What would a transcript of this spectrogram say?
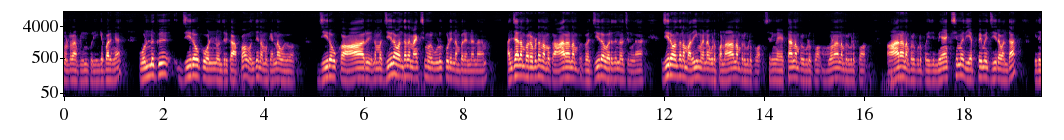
சொல்கிறேன் அப்படின்னு புரியும். இங்கே பாருங்கள் ஒன்றுக்கு ஜீரோவுக்கு ஒன்று வந்திருக்கா. அப்போ வந்து நமக்கு என்ன வரும்? ஜீரோவுக்கு ஆறு. நம்ம ஜீரோ வந்தாலும் மேக்ஸிமம் கொடுக்கக்கூடிய நம்பர் என்னென்னா அஞ்சாம் நம்பரை விட நமக்கு ஆறாம் நம்பர் இப்போ ஜீரோ வருதுன்னு வச்சுங்களேன் ஜீரோ வந்தால் நம்ம அதிகமாக என்ன கொடுப்போம்? நாலாம் நம்பர் கொடுப்போம். சரிங்களா? எட்டாம் நம்பர் கொடுப்போம். மூணாம் நம்பர் கொடுப்போம். ஆறாம் நம்பர் கொடுப்போம். இது மேக்ஸிமம் இது எப்போயுமே ஜீரோ வந்தால் இது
